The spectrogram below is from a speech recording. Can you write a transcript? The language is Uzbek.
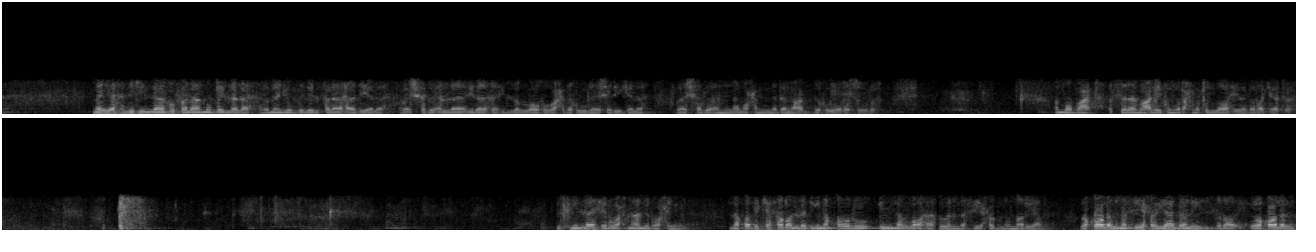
من يهده الله فلا مضل له ومن يضلل فلا هادي له. وأشهد أن لا إله إلا الله وحده لا شريك له. وأشهد أن محمدا عبده ورسوله. أما بعد السلام عليكم ورحمة الله وبركاته. بسم الله الرحمن الرحيم. لقد كفر الذين قالوا إن الله هو المسيح ابن مريم. وقال المسيح يا بني إسرائيل وقال ال...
